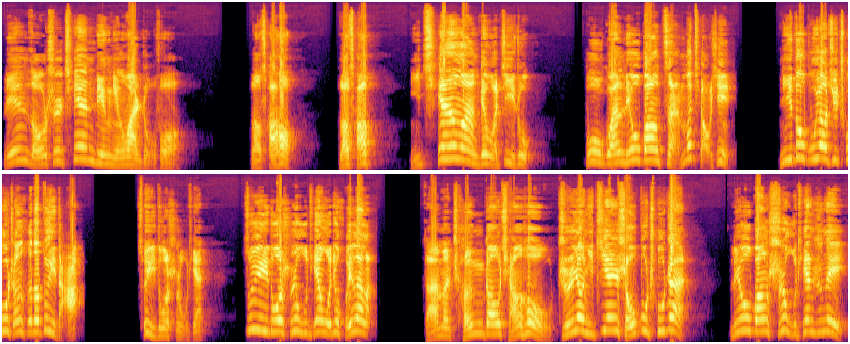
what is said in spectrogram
临走时千叮咛万嘱咐：“老曹，老曹，你千万给我记住，不管刘邦怎么挑衅，你都不要去出城和他对打。最多十五天，最多十五天我就回来了。咱们城高墙厚，只要你坚守不出战，刘邦十五天之内。”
